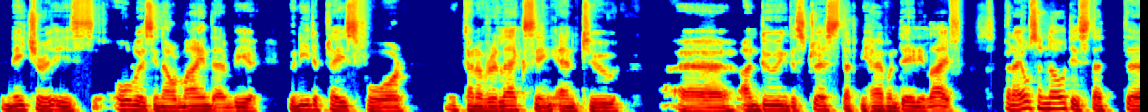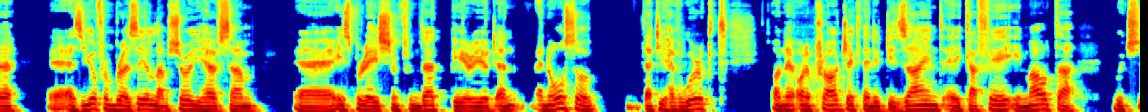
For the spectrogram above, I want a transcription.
Nature is always in our mind, and we we need a place for kind of relaxing and to uh, undoing the stress that we have on daily life. But I also noticed that uh, as you're from Brazil, I'm sure you have some uh, inspiration from that period, and and also that you have worked on a, on a project and you designed a cafe in Malta, which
